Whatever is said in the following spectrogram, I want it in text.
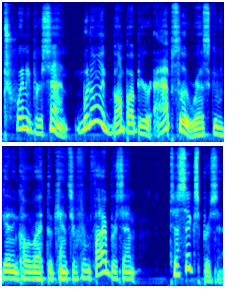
20% would only bump up your absolute risk of getting colorectal cancer from 5% to 6%.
